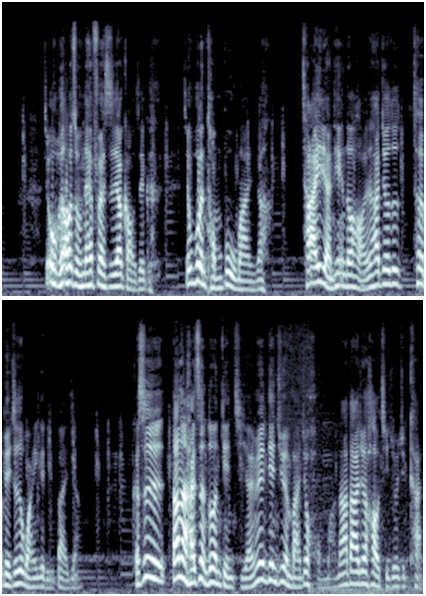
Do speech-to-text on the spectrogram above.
就我不知道为什么 Netflix 要搞这个，就不能同步嘛？你知道，差一两天都好，他就是特别就是晚一个礼拜这样。可是当然还是很多人点击啊，因为电锯人本来就红嘛，那大家就好奇就去看。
